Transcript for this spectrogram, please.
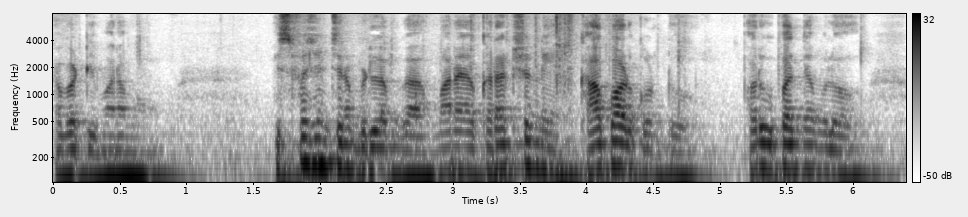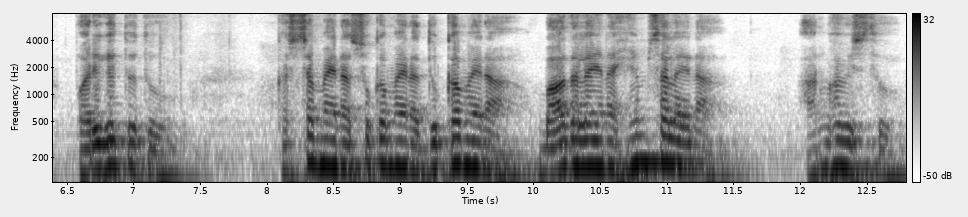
కాబట్టి మనము విశ్వసించిన బిడ్డలంగా మన యొక్క రక్షణని కాపాడుకుంటూ పరుగు పందెంలో పరిగెత్తుతూ కష్టమైన సుఖమైన దుఃఖమైన బాధలైన హింసలైన అనుభవిస్తూ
